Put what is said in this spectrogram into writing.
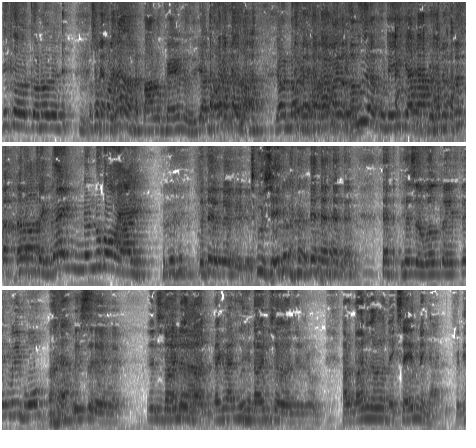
det kan jeg ikke gøre noget ved. Og så forlader han bare lokalet. Jeg nøglede ham. Jeg er nøglet ham. Jeg er ud af bodegaen. Jeg bare tænkte, "Nej, nu, nu går jeg. Touché. Det er så well played. Den kan vi lige bruge. Hvis, øh, Den man nøgnede er- man. Hvad kan være sådan nøgne så Har du nøgnet af en eksamen engang? Fordi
